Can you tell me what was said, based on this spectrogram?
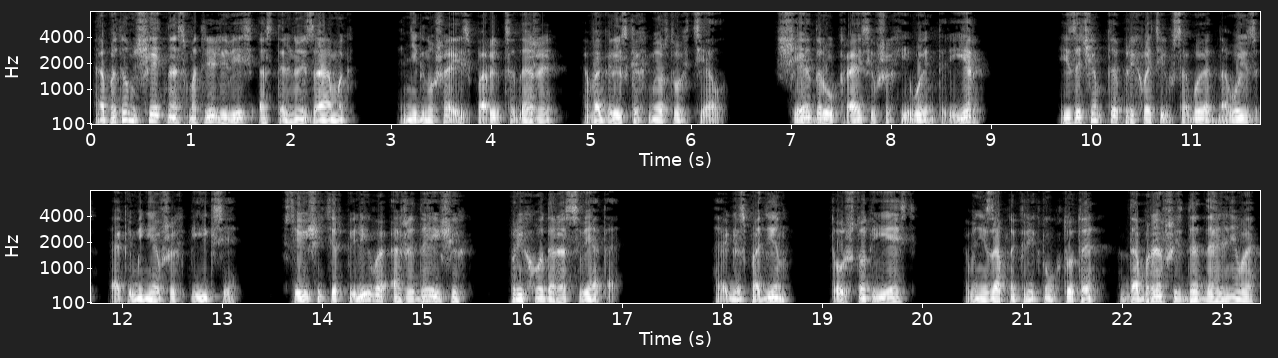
А потом тщательно осмотрели весь остальной замок, не гнушаясь порыться даже в огрызках мертвых тел, щедро украсивших его интерьер, и зачем-то прихватив с собой одного из окаменевших пикси, все еще терпеливо ожидающих прихода рассвета. «Господин, «Тут что-то есть!» — внезапно крикнул кто-то, добравшись до дальнего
